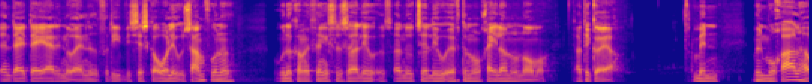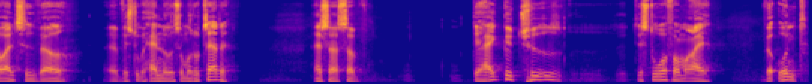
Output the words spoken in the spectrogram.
den dag i dag er det noget andet, fordi hvis jeg skal overleve i samfundet, uden at komme i fængsel, så er jeg, leve, så er jeg nødt til at leve efter nogle regler og nogle normer. Og det gør jeg. Men, men moral har jo altid været, øh, hvis du vil have noget, så må du tage det. Altså, så det har ikke betydet det store for mig, hvor ondt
